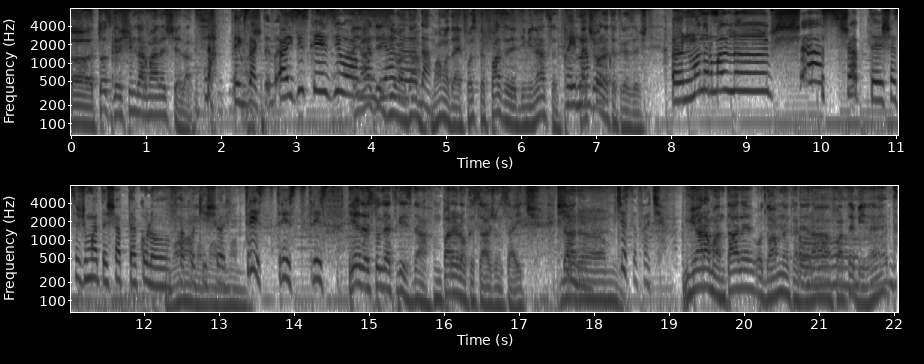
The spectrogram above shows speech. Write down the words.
Uh, toți greșim, dar mai ales ceilalți. Da, exact. Ai zis că e ziua Păi azi e mondială, ziua, da. da. Mamă, dar ai fost pe fază de dimineață? Păi La mi-am ce oră te făcut- trezești? În mod normal, uh, șase, șapte, șase jumate, șapte acolo fac Mamă, ochișori. mamă, mamă. Trist, trist, trist. E destul de trist, da. Îmi pare rău că s-a ajuns aici. Și Dar mie. uh, Ce să facem? Mioara Mantale, o doamnă care era Oh, foarte bine. Da.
